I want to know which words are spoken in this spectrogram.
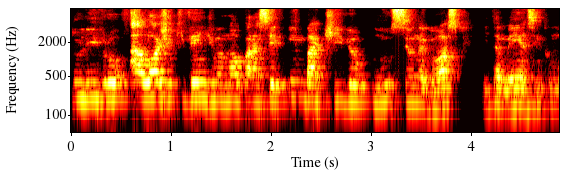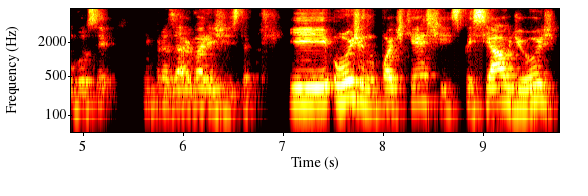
do livro A Loja que Vende, manual para ser imbatível no seu negócio e também, assim como você, empresário varejista. E hoje, no podcast especial de hoje,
